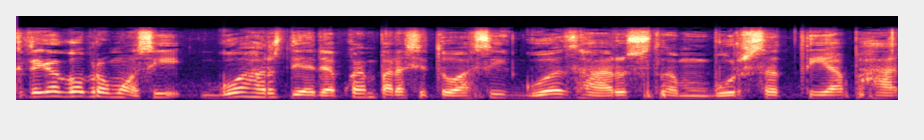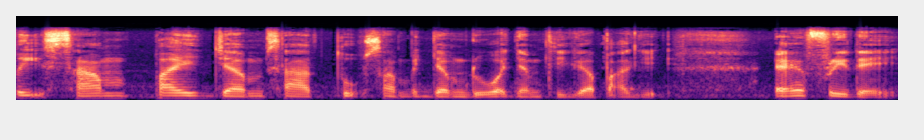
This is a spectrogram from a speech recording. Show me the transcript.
ketika gue promosi gue harus dihadapkan pada situasi gue harus lembur setiap hari sampai jam 1 sampai jam 2 jam 3 pagi every day.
